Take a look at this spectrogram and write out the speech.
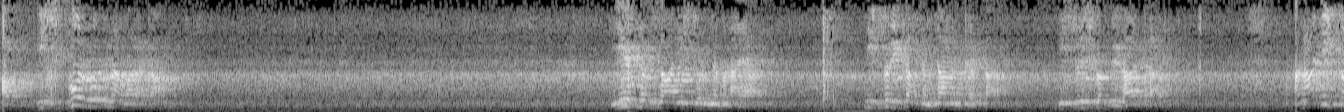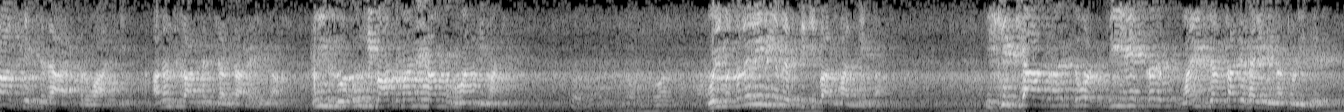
अब इसको रोकना हमारा काम। ये संसार ईश्वर ने बनाया। ईश्वर का संचालन करता है। ईश्वर इसको बिगाड़ता है। अनादिकाल से चला प्रवाह से अनंत काल तक चलता रहेगा। इन लोगों की बात माने हम भगवान की माने। कोई मतलब ही नहीं है व्यक्ति की बात मानने का। इसके क्या तुम्हें दो हड्डी एक कर वहीं चलता दिखाई देगा थोड़ी देर।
